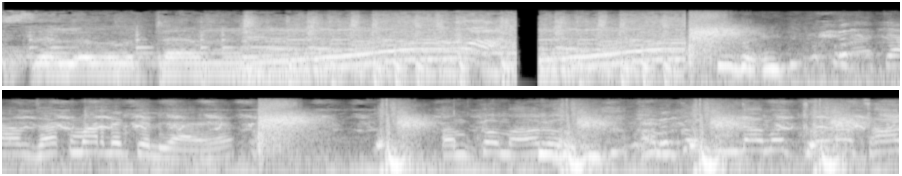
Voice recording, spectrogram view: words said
सलूटम क्या हम झक मारने के लिए आए हैं? हमको मारो हमको ज़िंदा मत छोड़ो सालो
